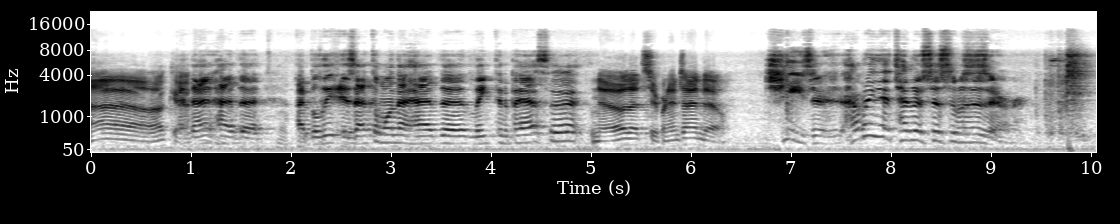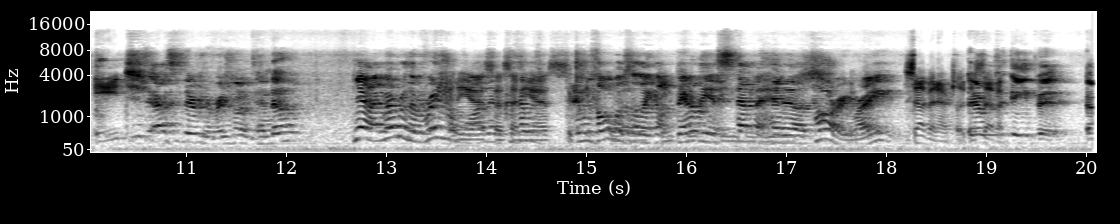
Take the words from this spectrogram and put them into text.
Oh, okay. and that had the. I believe is that the one that had the Link to the Past in it? No, that's Super Nintendo. Jeez, there, how many Nintendo systems is there? Each. Did you ask if there was an original Nintendo? Yeah, I remember the original NES, one. 'cause it was- It was, almost like a barely a step ahead of Atari, right? Seven actually. It There's was 8 bit, uh,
